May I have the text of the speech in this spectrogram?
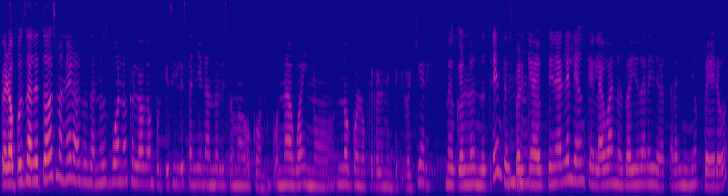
Pero pues de todas maneras, o sea, no es bueno que lo hagan porque sí le están llenando el estómago con, con agua y no, no con lo que realmente requiere. No con los nutrientes, porque al final el león que el agua nos va a ayudar a hidratar al niño, pero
